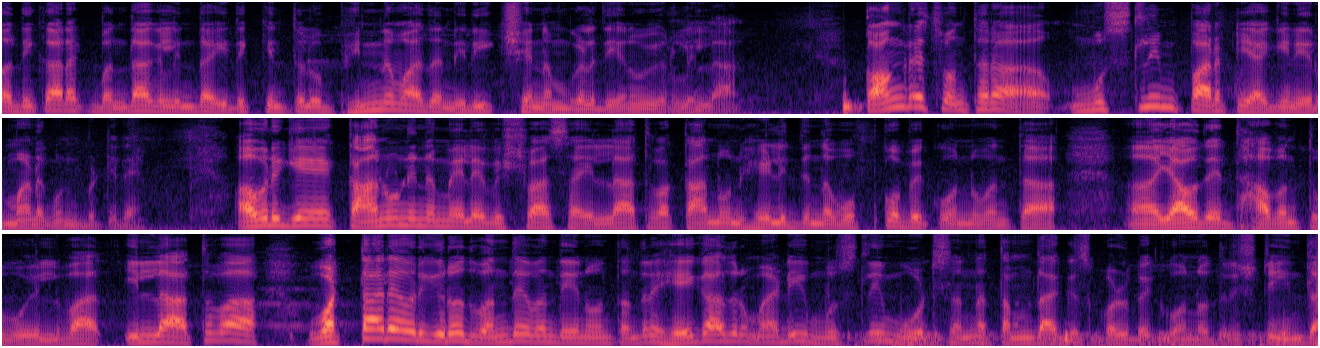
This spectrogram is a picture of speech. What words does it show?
ಅಧಿಕಾರಕ್ಕೆ ಬಂದಾಗಲಿಂದ ಇದಕ್ಕಿಂತಲೂ ಭಿನ್ನವಾದ ನಿರೀಕ್ಷೆ ನಮ್ಗಳದ್ದೇನೂ ಇರಲಿಲ್ಲ. ಕಾಂಗ್ರೆಸ್ ಒಂಥರ ಮುಸ್ಲಿಂ ಪಾರ್ಟಿಯಾಗಿ ನಿರ್ಮಾಣಗೊಂಡ್ಬಿಟ್ಟಿದೆ. ಅವರಿಗೆ ಕಾನೂನಿನ ಮೇಲೆ ವಿಶ್ವಾಸ ಇಲ್ಲ ಅಥವಾ ಕಾನೂನು ಹೇಳಿದ್ದನ್ನು ಒಪ್ಕೋಬೇಕು ಅನ್ನುವಂಥ ಯಾವುದೇ ಧಾವಂತವೂ ಇಲ್ವಾ, ಇಲ್ಲ ಅಥವಾ ಒಟ್ಟಾರೆ ಅವ್ರಿಗಿರೋದು ಒಂದೇ ಒಂದು ಏನು ಅಂತಂದರೆ ಹೇಗಾದರೂ ಮಾಡಿ ಮುಸ್ಲಿಂ ವೋಟ್ಸನ್ನು ತಮ್ಮದಾಗಿಸ್ಕೊಳ್ಬೇಕು ಅನ್ನೋ ದೃಷ್ಟಿಯಿಂದ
